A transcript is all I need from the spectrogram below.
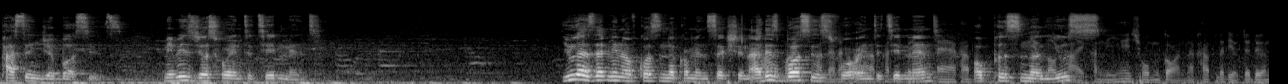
passenger buses. Maybe it's just for entertainment. You guys let me know of course in the comment section. Are these buses for entertainment or personal เดี๋ยวเราถ่าย use? คันนี้ให้ชมก่อนนะครับ แล้วเดี๋ยวจะเดิน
